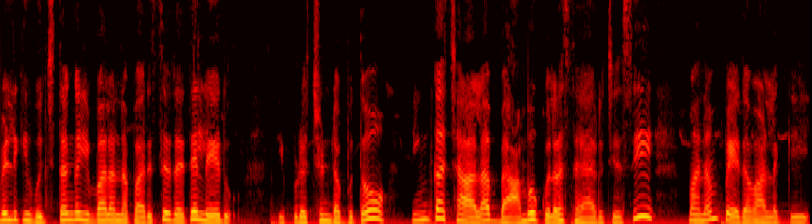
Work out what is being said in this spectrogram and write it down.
వీళ్ళకి ఉచితంగా ఇవ్వాలన్న పరిస్థితి అయితే లేదు. ఇప్పుడు వచ్చిన డబ్బుతో ఇంకా చాలా బ్యాంబూ కూలర్స్ తయారు చేసి మనం పేదవాళ్ళకి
